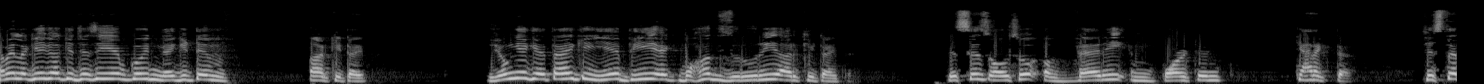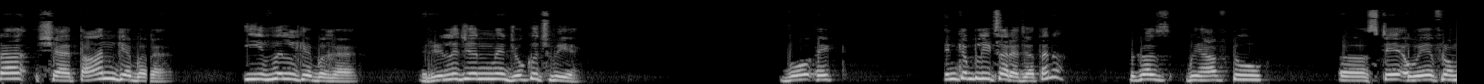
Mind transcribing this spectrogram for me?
ہمیں لگے گا کہ جیسے یہ کوئی نیگیٹو آرکیٹائپ یونگ یہ کہتا ہے کہ یہ بھی ایک بہت ضروری آرکیٹائپ ہے۔ This is also a very important character جس طرح شیطان کے بغیر ایول کے بغیر ریلیجن میں جو کچھ بھی ہے وہ ایک انکمپلیٹ سا رہ جاتا ہے نا۔ Because we have to stay away from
